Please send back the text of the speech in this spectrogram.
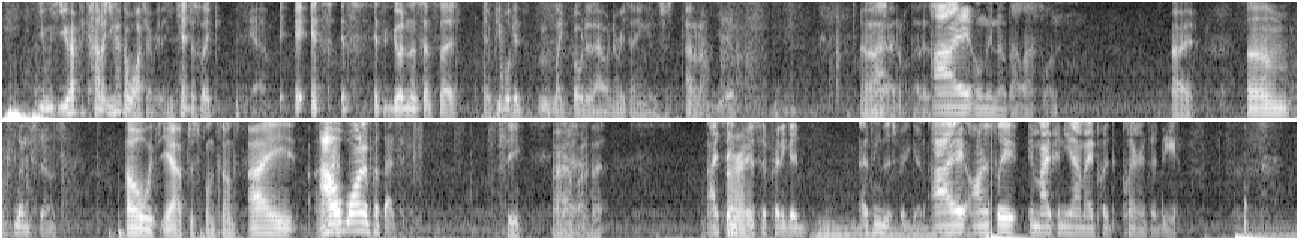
you you have to kind of you have to watch everything. You can't just like Yeah. it, it, it's it's it's good in the sense that people get like voted out and everything. It's just I don't know. Yeah. Uh, I, I don't know what that is. I only know that last one. All right. Um. Flintstones. Oh, yeah, just Flintstones. I. I'll want to put that C. C. All right, I'm Yeah. fine with that. I think Alright. this is a pretty good. I think this is pretty good. I honestly, in my opinion, I might put Clarence at D.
